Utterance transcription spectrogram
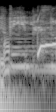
you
